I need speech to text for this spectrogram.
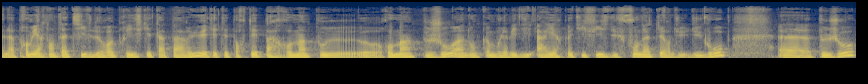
la première tentative de reprise qui est apparue ait été portée par Romain, euh, Romain Peugeot, hein, donc comme vous l'avez dit, arrière-petit-fils du fondateur du, du groupe euh, Peugeot.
